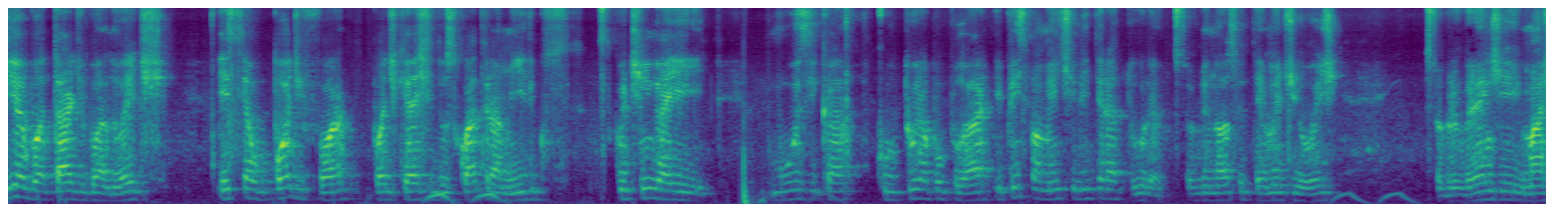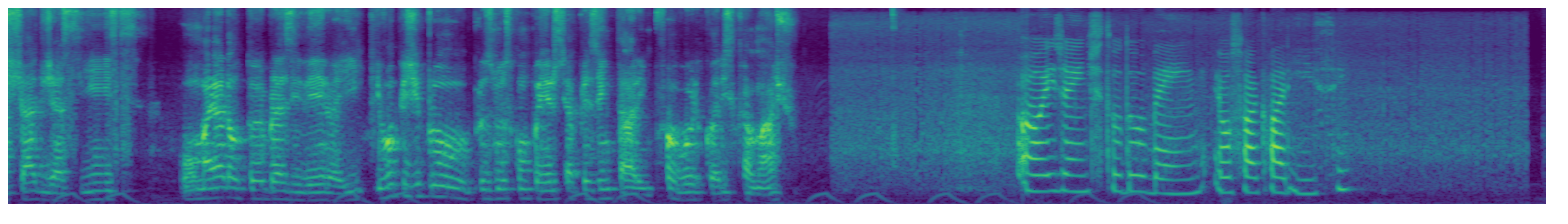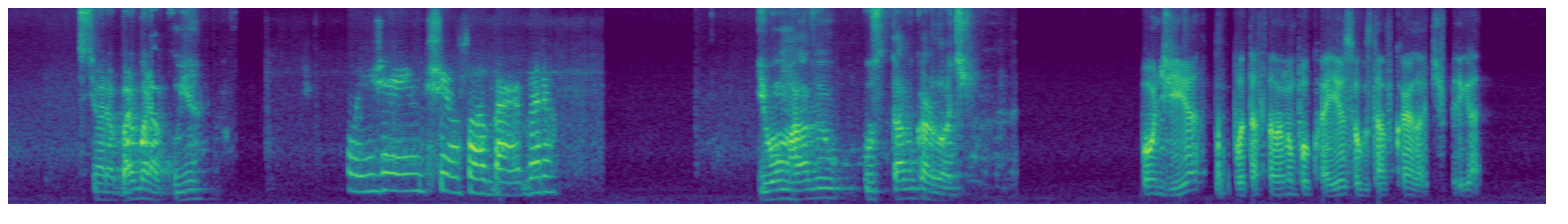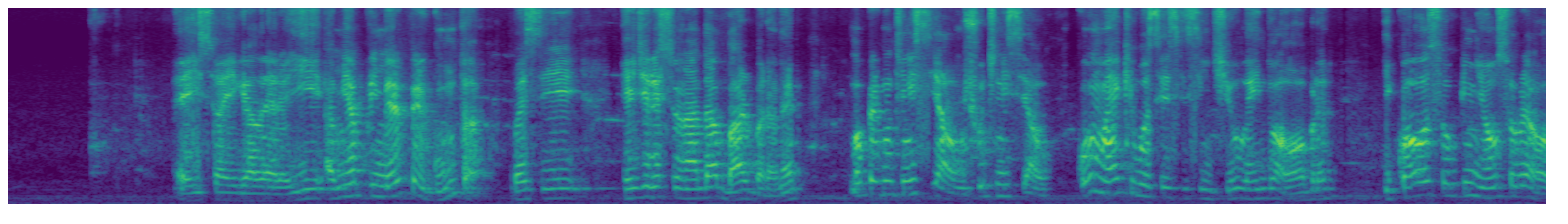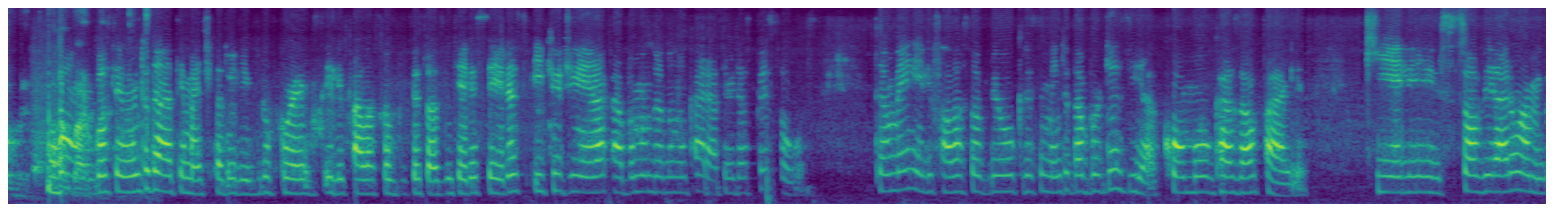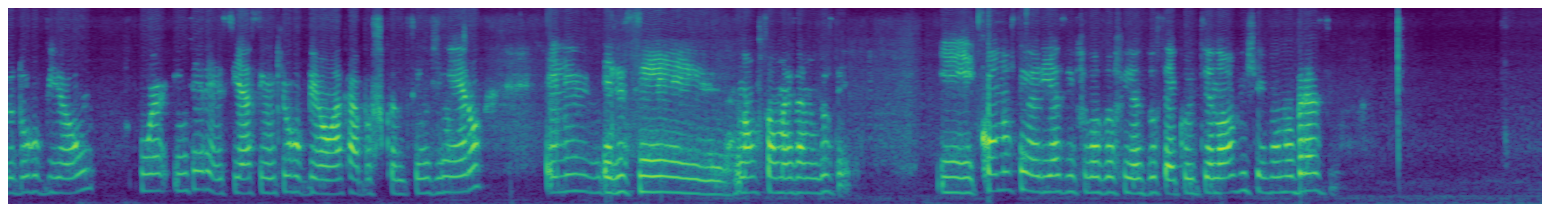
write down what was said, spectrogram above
dia, boa tarde, boa noite. Esse é o Pod For, podcast dos quatro amigos, discutindo aí música, cultura popular e principalmente literatura, sobre o nosso tema de hoje, sobre o grande Machado de Assis, o maior autor brasileiro aí. E vou pedir para os meus companheiros se apresentarem. Por favor, Clarice Camacho. Oi, gente, tudo bem? Eu sou a Clarice. Senhora Bárbara Cunha. Oi, gente, eu sou a Bárbara. E o honrável Gustavo Carlotti. Bom dia, vou estar tá falando um pouco aí, eu sou Gustavo Carlotti, obrigado. É isso aí, galera. E a minha primeira pergunta vai ser redirecionada à Bárbara, né? Uma pergunta inicial, um chute inicial. Como é que você se sentiu lendo a obra e qual a sua opinião sobre a obra? Bom, gostei muito da temática do livro, pois ele fala sobre pessoas interesseiras e que o dinheiro acaba mandando no caráter das pessoas. Também ele fala sobre o crescimento da burguesia, como o casal Palha, que eles só viraram amigo do Rubião por interesse. E assim que o Rubião acaba ficando sem dinheiro, ele, eles se, não são mais amigos dele. E como as teorias e filosofias do século XIX chegam no Brasil.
